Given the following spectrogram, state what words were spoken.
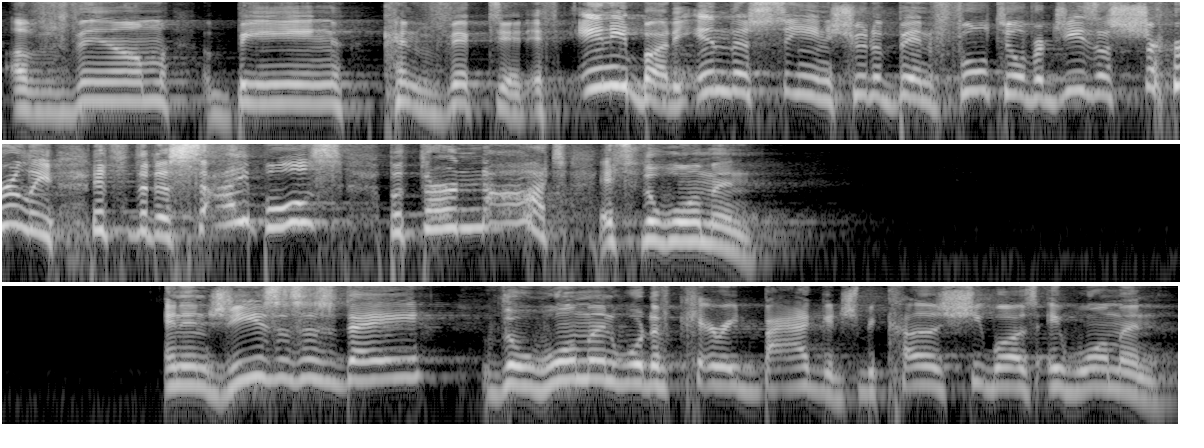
of them being convicted. If anybody in this scene should have been full for Jesus, surely it's the disciples, but they're not. It's the woman. And in Jesus' day, the woman would have carried baggage because she was a woman.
